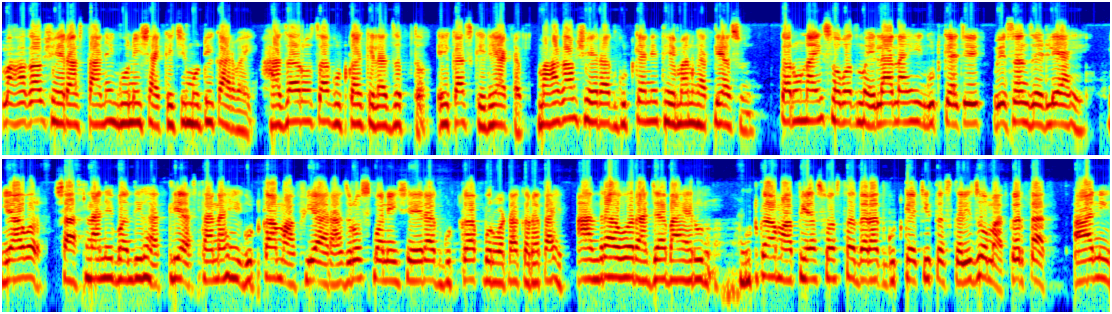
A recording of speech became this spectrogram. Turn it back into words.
महागाव शहरात स्थानिक गुन्हे शाखेची मोठी कारवाई. हजारोचा गुटखा केला जप्त. एकाच केली अटक. महागाव शहरात गुटख्याने थैमान घातले असून तरुणाई सोबत महिलांनाही गुटख्याचे व्यसन जडले आहे. यावर शासनाने बंदी घातली असतानाही गुटखा माफिया राजरोसपणे शहरात गुटखा पुरवठा करत आहेत. आंध्रा व राज्याबाहेरून गुटखा माफिया स्वस्त दरात गुटख्याची तस्करी जोमात करतात. आणि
